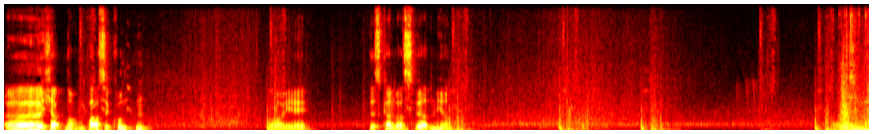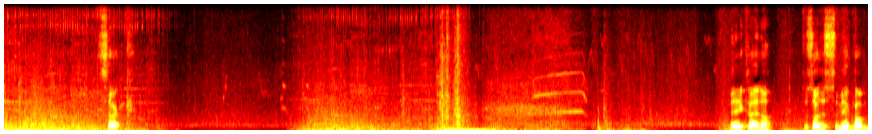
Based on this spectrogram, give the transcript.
Äh, ich habe noch ein paar Sekunden. Oh je. Das kann was werden hier. Ähm, zack. Hey, Kleiner. Du solltest zu mir kommen.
